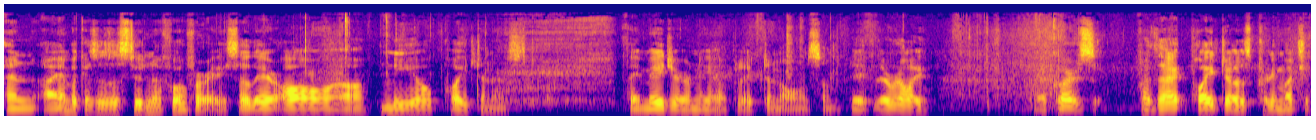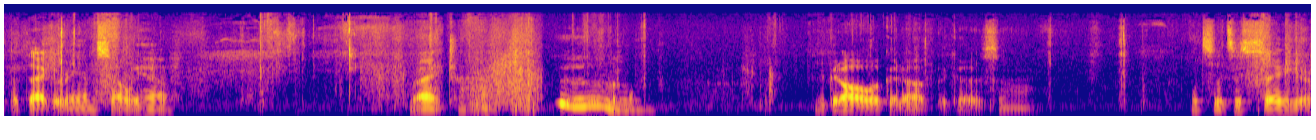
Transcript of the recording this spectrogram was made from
and Iamblichus is a student of Porphyry. So they're all uh, Neoplatonist, they major Neoplatonism. They- They're really, of course, Pythag- Plato is pretty much a Pythagorean. So we have, right? You could all look it up because uh, what's what's this say here?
